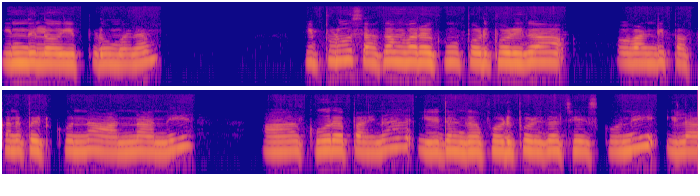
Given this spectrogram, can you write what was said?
ఇందులో ఇప్పుడు మనం ఇప్పుడు సగం వరకు పొడి పొడిగా వండి పక్కన పెట్టుకున్న అన్నాన్ని కూర పైన ఈ విధంగా పొడి పొడిగా చేసుకొని ఇలా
